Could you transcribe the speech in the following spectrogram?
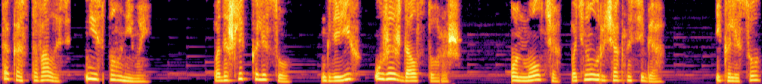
так и оставалась неисполнимой. Подошли к колесу, где их уже ждал сторож. Он молча потянул рычаг на себя, и колесо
